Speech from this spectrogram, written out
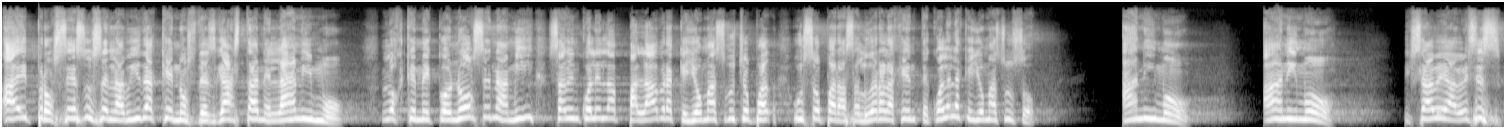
Hay procesos en la vida que nos desgastan el ánimo. Los que me conocen a mí saben cuál es la palabra que yo más uso, para saludar a la gente. ¿Cuál es la que yo más uso? Ánimo, ánimo. Y sabe, a veces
